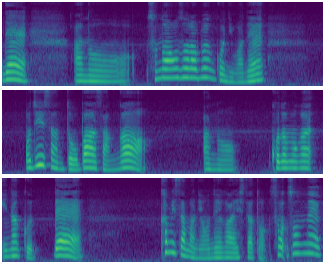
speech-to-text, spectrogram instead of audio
で、あの、その青空文庫にはね、おじいさんとおばあさんが、あの、子供がいなくって、神様にお願いしたと。そ、そのね、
